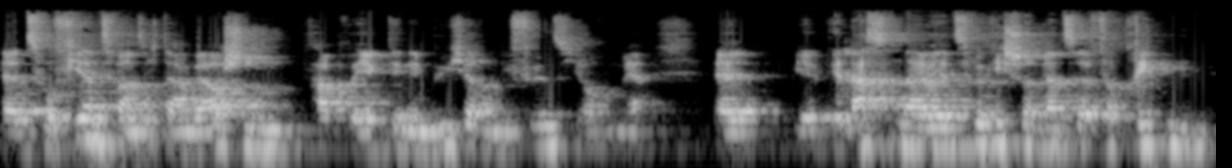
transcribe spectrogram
2024, äh, da haben wir auch schon ein paar Projekte in den Büchern und die fühlen sich auch mehr. Äh, wir, wir lasten da jetzt wirklich schon ganze Fabriken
